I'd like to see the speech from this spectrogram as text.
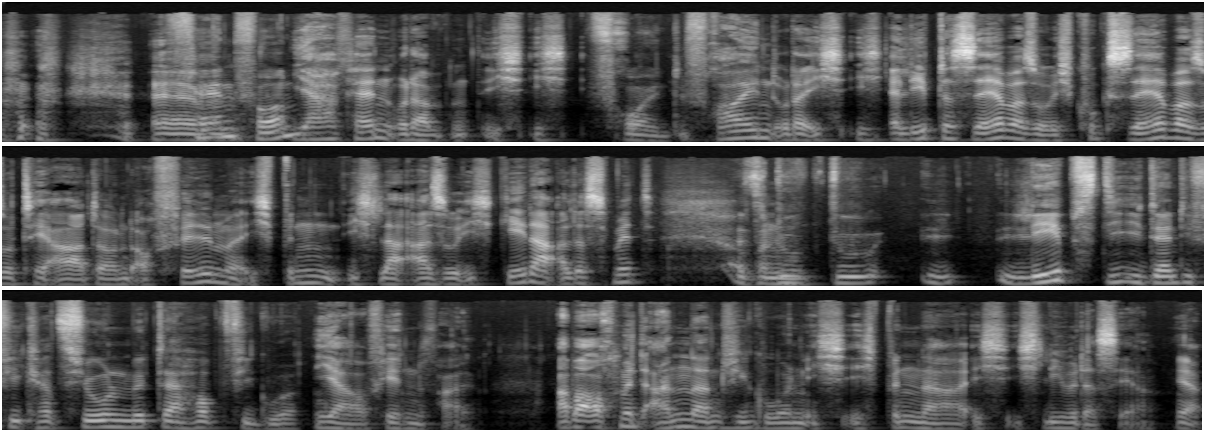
ähm, Fan von? Ja, Fan oder ich, ich Freund. Freund oder ich, ich erlebe das selber so. Ich gucke selber so Theater und auch Filme. Ich bin, ich also ich gehe da alles mit. Also du, du lebst die Identifikation mit der Hauptfigur. Ja, auf jeden Fall. Aber auch mit anderen Figuren. Ich, ich bin da, ich, ich liebe das sehr, ja.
